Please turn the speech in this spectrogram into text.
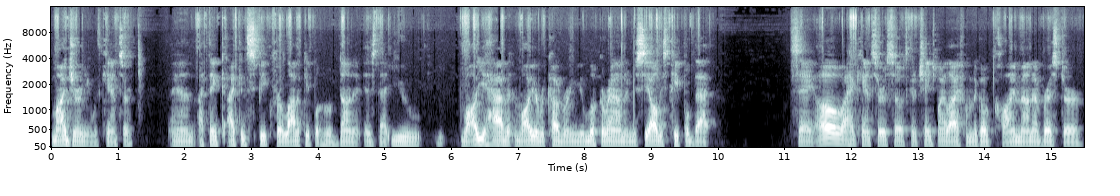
my journey with cancer and i think i can speak for a lot of people who have done it is that you while you have it and while you're recovering you look around and you see all these people that say, "Oh, I had cancer, so it's going to change my life. I'm going to go climb Mount Everest or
